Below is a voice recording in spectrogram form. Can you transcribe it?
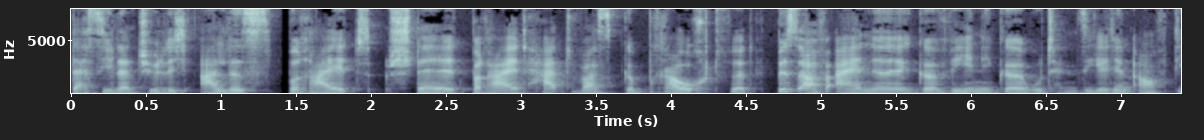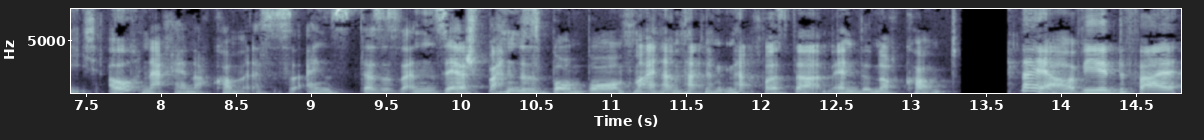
dass sie natürlich alles bereitstellt, bereit hat, was gebraucht wird. Bis auf einige wenige Utensilien, auf die ich auch nachher noch komme. Das ist ein, das ist ein sehr spannendes Bonbon, meiner Meinung nach, was da am Ende noch kommt. Naja, auf jeden Fall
